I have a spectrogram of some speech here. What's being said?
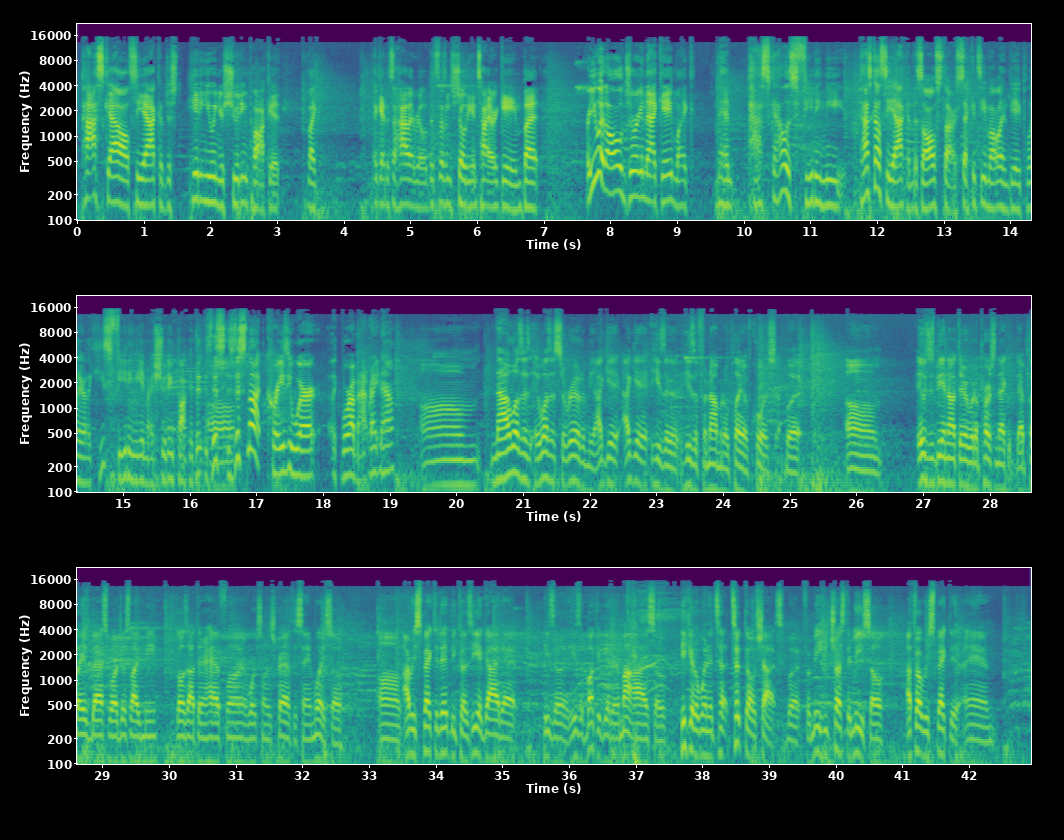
Pascal Siakam just hitting you in your shooting pocket. Like, again, it's a highlight reel. This doesn't show the entire game, but are you at all during that game like, man, Pascal is feeding me. Pascal Siakam, this All Star, second team All NBA player, like he's feeding me in my shooting pocket. Is this uh, is this not crazy? Where like where I'm at right now? Um, no, it wasn't. It wasn't surreal to me. I get, I get. He's a he's a phenomenal player, of course, but um, it was just being out there with a person that that plays basketball just like me, goes out there and have fun, works on his craft the same way. So um, I respected it because he a guy that he's a he's a bucket getter in my eyes. So he could have went and t- took those shots, but for me, he trusted me, so I felt respected. And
